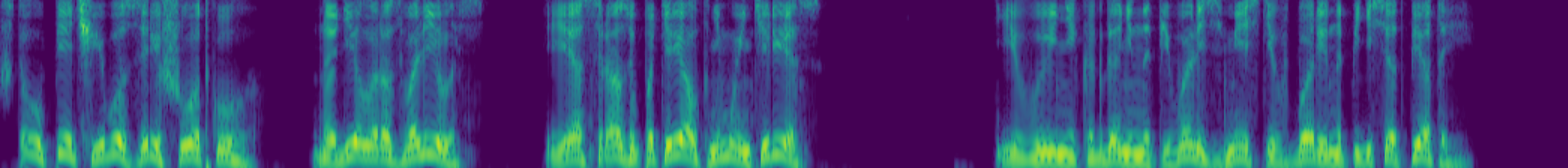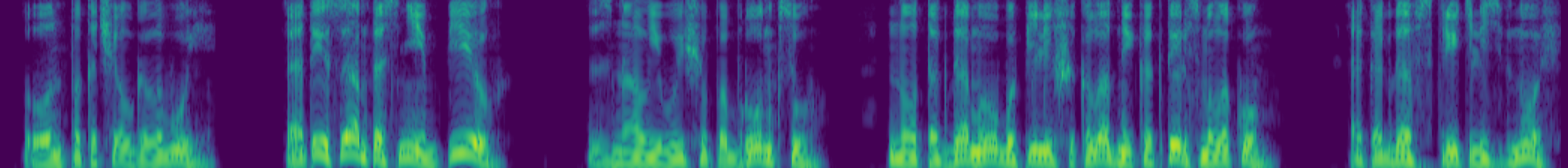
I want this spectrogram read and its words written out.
что упечь его за решетку, но дело развалилось, и я сразу потерял к нему интерес. И вы никогда не напивались вместе в баре на 55-й? Он покачал головой. А ты сам-то с ним пил? Знал его еще по Бронксу, но тогда мы оба пили шоколадный коктейль с молоком, а когда встретились вновь,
